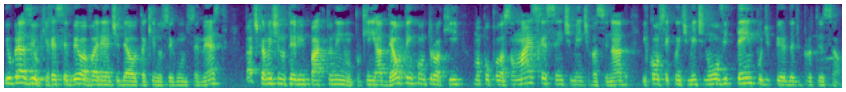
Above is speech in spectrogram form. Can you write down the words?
e o Brasil, que recebeu a variante Delta aqui no segundo semestre, praticamente não teve impacto nenhum, porque a Delta encontrou aqui uma população mais recentemente vacinada e, consequentemente, não houve tempo de perda de proteção.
